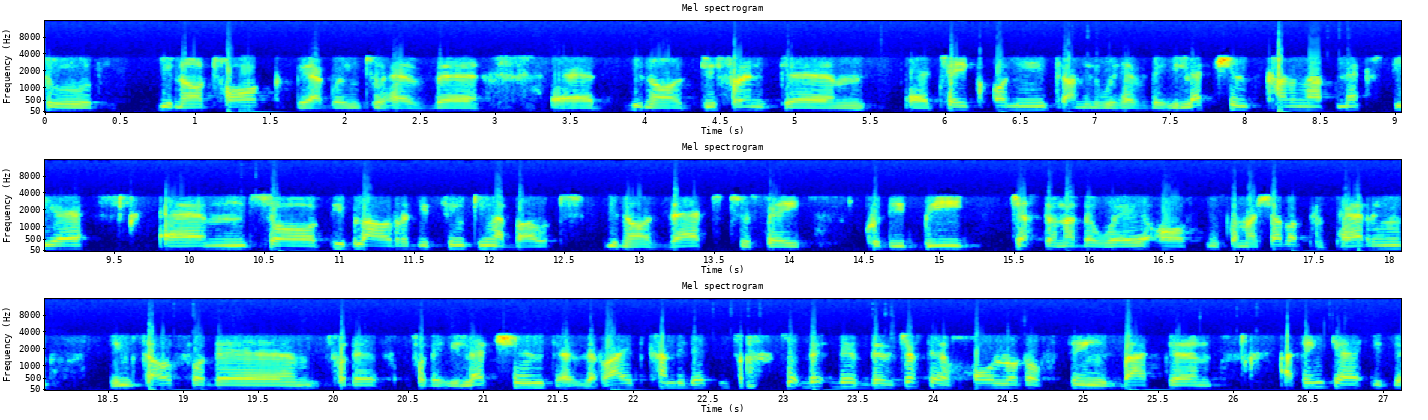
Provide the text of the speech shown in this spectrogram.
to, you know, talk. They are going to have, uh, uh you know, different um, uh, take on it. I mean, we have the elections coming up next year. Um, so people are already thinking about, you know, that to say, could it be just another way of Mr. Mashaba preparing himself for the for the for the elections as the right candidate. So there, there's just a whole lot of things, but um, I think uh, it's, a,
